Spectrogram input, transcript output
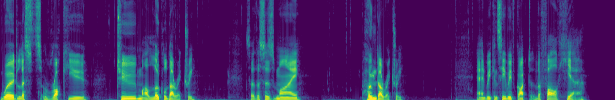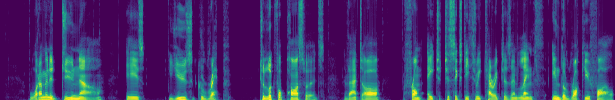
word lists RockYou to my local directory. So this is my home directory. And we can see we've got the file here. What I'm going to do now is use grep to look for passwords that are from 8 to 63 characters in length in the RockYou file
